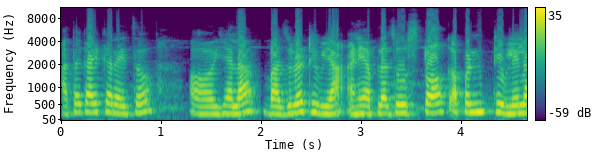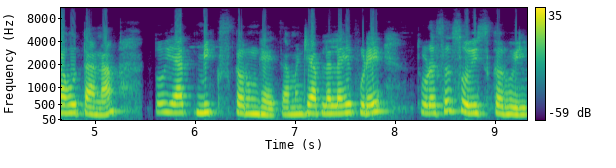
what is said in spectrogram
आता काय करायचं? ह्याला बाजूला ठेवूया आणि आपला जो स्टॉक आपण ठेवलेला होता ना तो यात मिक्स करून घ्यायचा. म्हणजे आपल्याला हे पुढे थोडंसं सोयीस्कर होईल.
